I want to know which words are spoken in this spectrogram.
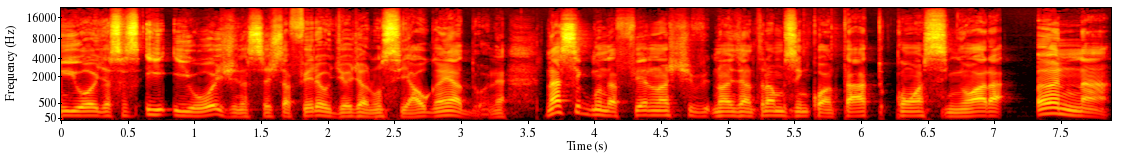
E hoje, essa- e, e hoje, na sexta-feira, é o dia de anunciar o ganhador, né? Na segunda-feira, nós, nós entramos em contato com a senhora Ana,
